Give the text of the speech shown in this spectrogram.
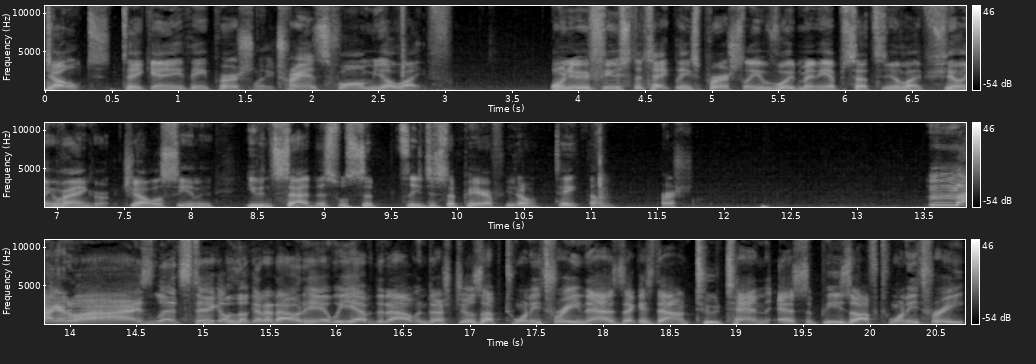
Don't take anything personally. Transform your life. When you refuse to take things personally, you avoid many upsets in your life. Feeling of anger, jealousy, and even sadness will simply disappear if you don't take them personally. Market wise, let's take a look at it out here. We have the Dow Industrials up 23, Nasdaq is down 210, S&P's off 23,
